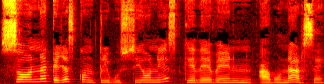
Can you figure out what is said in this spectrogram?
Son aquellas contribuciones que deben abonarse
